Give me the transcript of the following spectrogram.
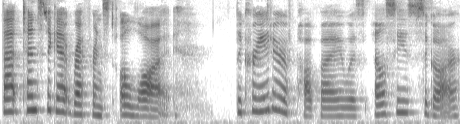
that tends to get referenced a lot. The creator of Popeye was Elzie Segar.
